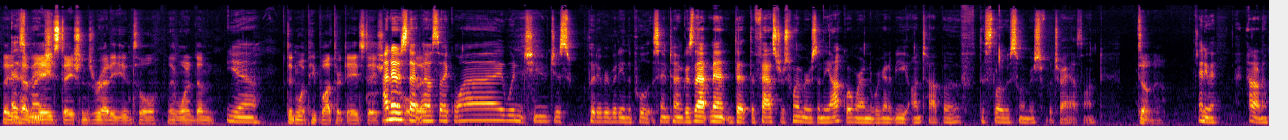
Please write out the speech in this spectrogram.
they didn't as have much. the aid stations ready until they wanted them. Yeah. Didn't want people out there at the aid station. I noticed the whole that and. I was like, why wouldn't you just put everybody in the pool at the same time? Because that meant that the faster swimmers in the aqua run were going to be on top of the slowest swimmers for the triathlon. don't know. Anyway, I don't know.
